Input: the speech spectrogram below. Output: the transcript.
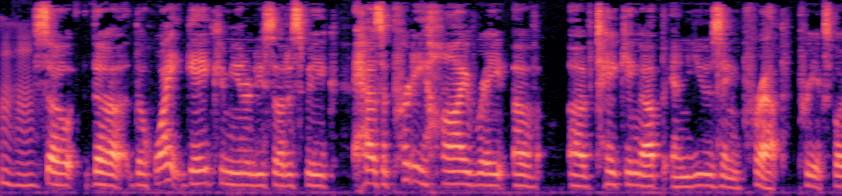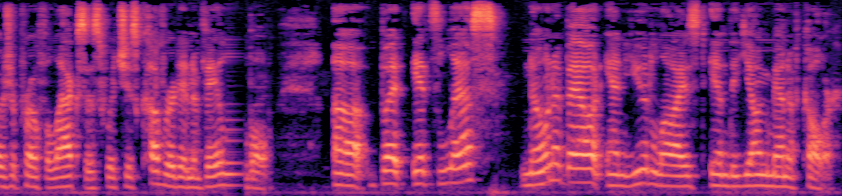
Mm-hmm. So the the white gay community, so to speak, has a pretty high rate of of taking up and using PrEP, pre-exposure prophylaxis, which is covered and available. Uh, but it's less known about and utilized in the young men of color.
